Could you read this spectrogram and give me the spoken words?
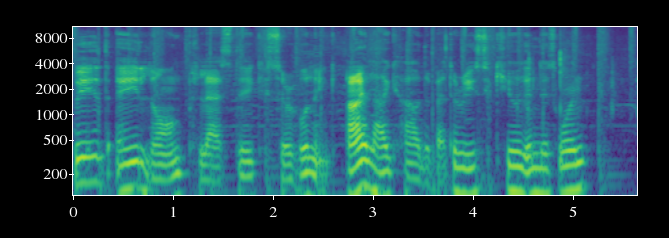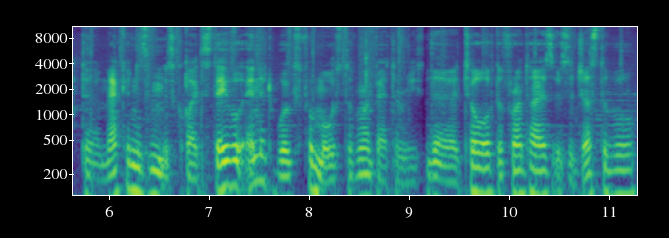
with a long plastic servo link. I like how the battery is secured in this one. The mechanism is quite stable and it works for most of my batteries. The toe of the front tires is adjustable.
